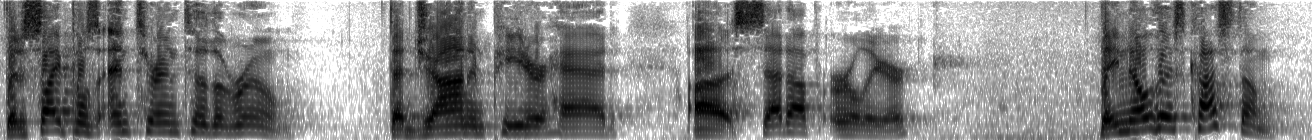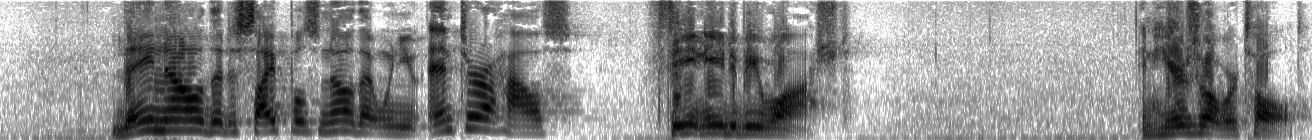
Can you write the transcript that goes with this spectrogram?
The disciples enter into the room that John and Peter had uh, set up earlier. They know this custom. They know, the disciples know that when you enter a house, feet need to be washed. And here's what we're told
